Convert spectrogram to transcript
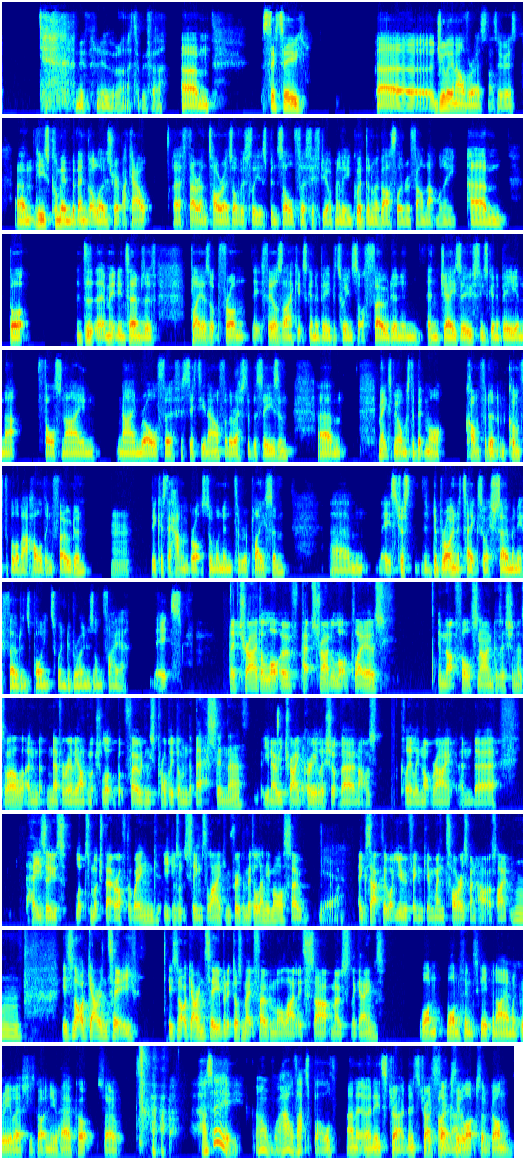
Neither, would I, to be fair. Um, City, uh, Julian Alvarez, that's who is. Um, he's come in, but then got loaned straight back out. Uh, Ferran Torres obviously has been sold for 50 odd million quid. Don't know where Barcelona have found that money. Um, but I mean, in terms of players up front, it feels like it's going to be between sort of Foden and, and Jesus, who's going to be in that false nine nine role for, for City now for the rest of the season. Um, makes me almost a bit more confident and comfortable about holding Foden Mm. because they haven't brought someone in to replace him. Um, it's just De Bruyne takes away so many of Foden's points when De Bruyne is on fire. It's They've tried a lot of Pep's tried a lot of players in that false nine position as well, and never really had much luck. But Foden's probably done the best in there. You know, he tried Yeah. Grealish up there, and that was clearly not right. And uh, Jesus looks much better off the wing. He doesn't seem to like him through the middle anymore. So yeah, exactly what you were thinking when Torres went out. I was like, hmm, it's not a guarantee. It's not a guarantee, but it does make Foden more likely to start most of the games. One one thing to keep an eye on with Grealish, he's got a new haircut. So has he? Oh wow, that's bold. I, need- I need to try. I need to try. his sexy that. locks have gone.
